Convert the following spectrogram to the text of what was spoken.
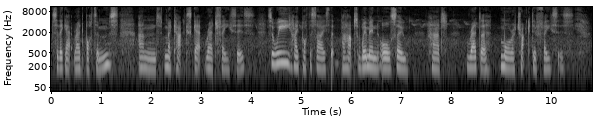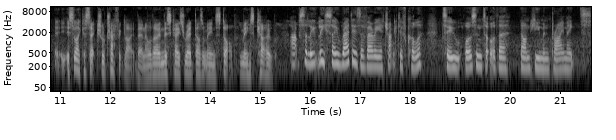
So, they get red bottoms, and macaques get red faces. So, we hypothesised that perhaps women also had redder, more attractive faces. It's like a sexual traffic light, then, although in this case, red doesn't mean stop, it means go. Absolutely. So, red is a very attractive colour to us and to other non human primates.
